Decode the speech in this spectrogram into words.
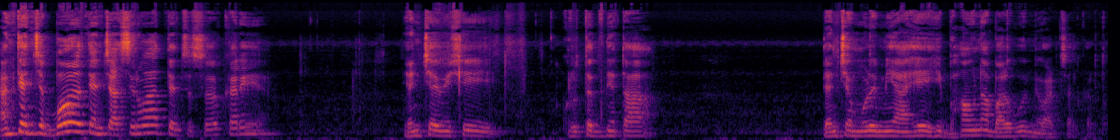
आणि त्यांचे बळ त्यांचे आशीर्वाद त्यांचं सहकार्य यांच्याविषयी कृतज्ञता त्यांच्यामुळे मी आहे ही भावना बाळगून मी वाटचाल करतो.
